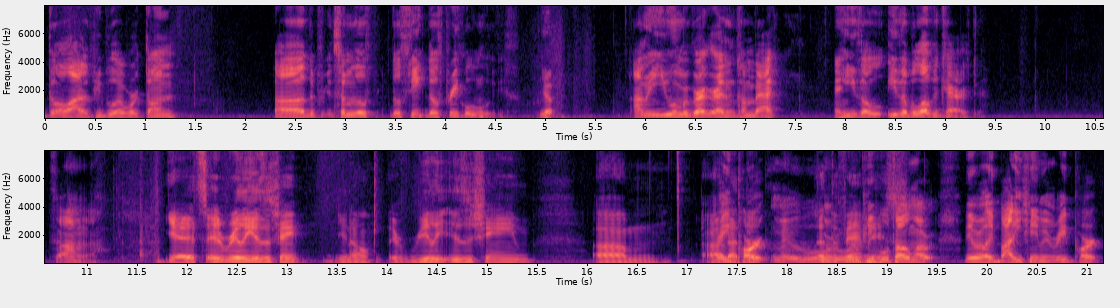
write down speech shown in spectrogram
the, a lot of the people that worked on uh, the some of those those those prequel movies. Yep. I mean, Ewan McGregor hasn't come back, and he's a he's a beloved character. So I don't know. Yeah, it's it really is a shame. You know, it really is a shame. Um, uh, Ray Park. what the were people base- talking about? They were like body shaming Ray Park.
